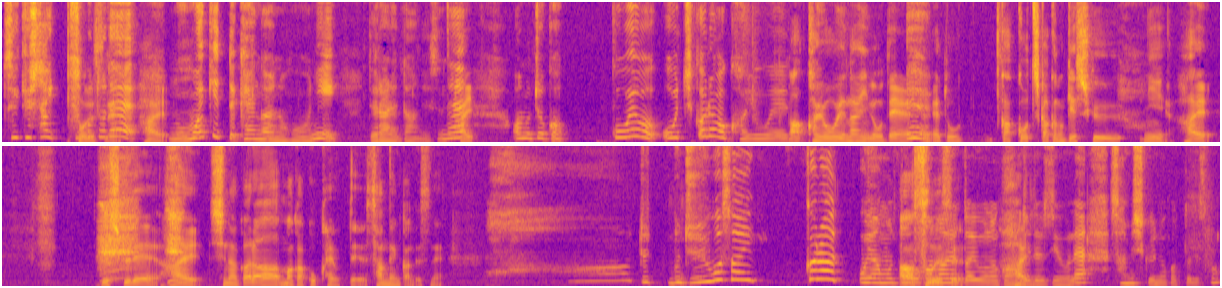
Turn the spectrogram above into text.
追求したいということでね。はい。もう思い切って県外の方に出られたんですね。はい。あのじゃあ学校へはお家からは通えあ通えないので、ええ。えっと、学校近くの下宿に、はい、下宿で、はい、しながら、まあ、学校通って3年間ですね。あ。ーでもう15歳から親元を離れたような感じですよね。寂しくなかったですか？い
